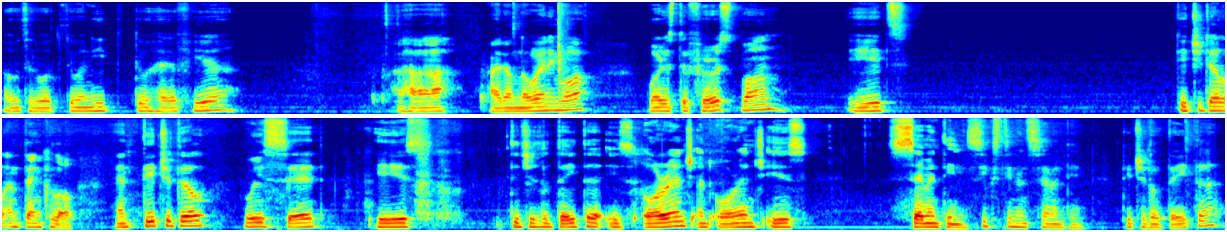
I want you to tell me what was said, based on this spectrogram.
what do I need to have here? Haha I don't know anymore. What is the first one? It's digital and then clock and digital we said is digital data is orange and orange is 17 16 and 17 digital data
